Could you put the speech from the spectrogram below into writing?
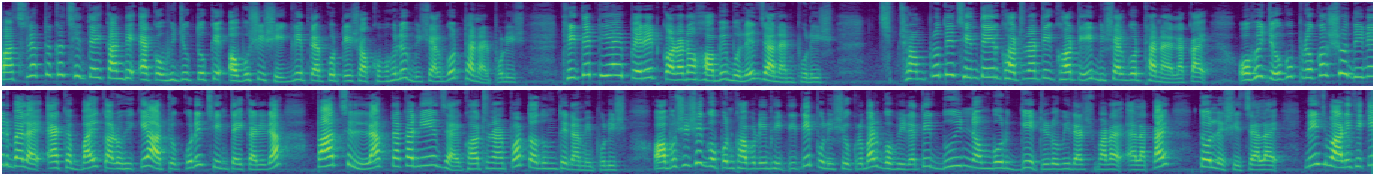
পাঁচ লাখ টাকা ছিনতাই কাণ্ডে এক অভিযুক্তকে অবশেষে গ্রেপ্তার করতে সক্ষম হলো বিশালগড় থানার পুলিশ। টিআই প্যারেড করানো হবে বলে জানান পুলিশ। সম্প্রতি ছিনতাইয়ের ঘটনাটি ঘটে বিশালগড় থানা এলাকায়। অভিযোগ, প্রকাশ্য দিনের বেলায় এক বাইক আরোহীকে আটক করে ছিনতাইকারীরা পাঁচ লাখ টাকা নিয়ে যায়। ঘটনার পর তদন্তে নামে পুলিশ। অবশেষে গোপন খবরের ভিত্তিতে পুলিশ শুক্রবার গভীর রাতে দুই নম্বর গেট রবিদাস পাড়া এলাকায় তল্লাশি চালায়। নিজ বাড়ি থেকে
